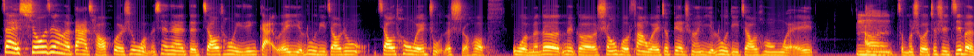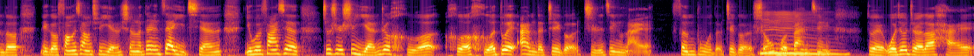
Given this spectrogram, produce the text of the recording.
在修建了大桥，或者是我们现在的交通已经改为以陆地交通交通为主的时候，我们的那个生活范围就变成以陆地交通为。嗯，怎么说？就是基本的那个方向去延伸了。但是在以前，你会发现，就是是沿着河和河对岸的这个直径来分布的这个生活半径。对我就觉得还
